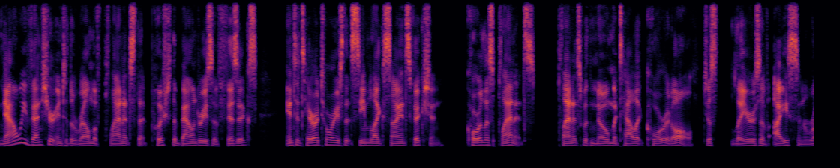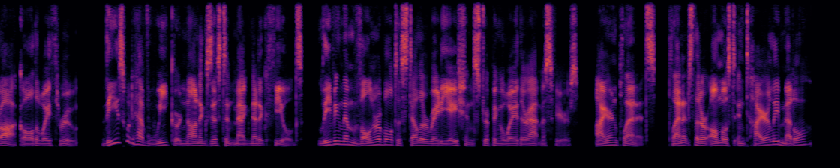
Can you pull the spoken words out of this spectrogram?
Now we venture into the realm of planets that push the boundaries of physics into territories that seem like science fiction. Coreless planets. Planets with no metallic core at all, just layers of ice and rock all the way through. These would have weak or non-existent magnetic fields, leaving them vulnerable to stellar radiation stripping away their atmospheres. Iron planets, planets that are almost entirely metal,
